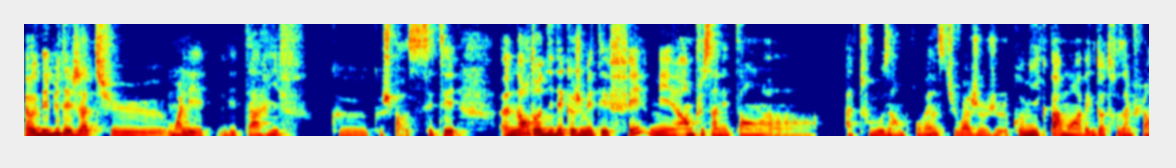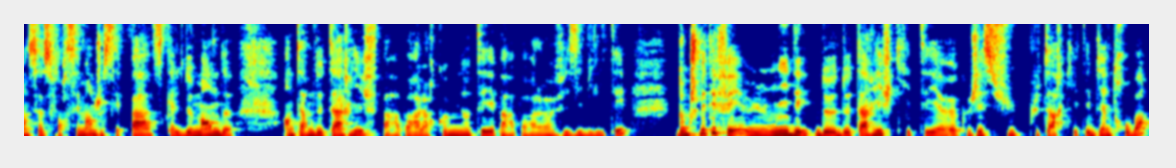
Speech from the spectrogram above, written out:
Mais au début, déjà, tu... moi, les, les tarifs que, je pense. C'était un ordre d'idée que je m'étais fait, mais en plus en étant euh, à Toulouse, en province, tu vois, je, ne communique pas moi avec d'autres influenceuses forcément. Je sais pas ce qu'elles demandent en termes de tarifs par rapport à leur communauté, par rapport à leur visibilité. Donc je m'étais fait une idée de, tarifs qui était euh, que j'ai su plus tard qui était bien trop bas.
